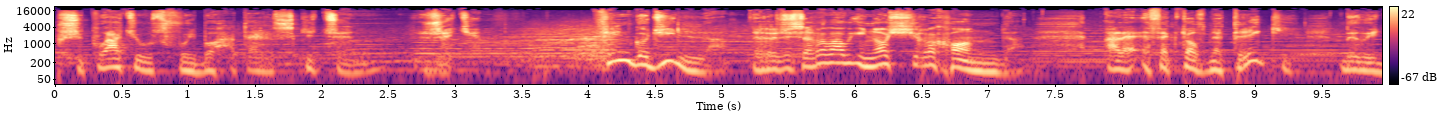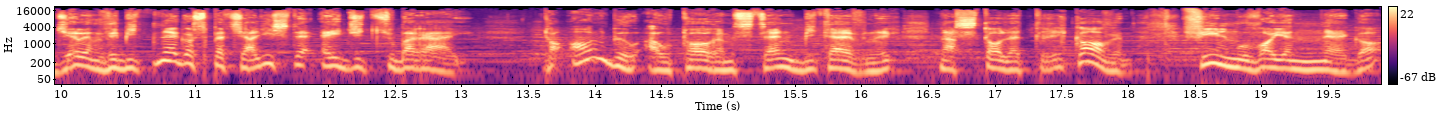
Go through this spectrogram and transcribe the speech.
przypłacił swój bohaterski czyn życiem. Film Godzilla reżyserował Inoshiro Honda, ale efektowne triki były dziełem wybitnego specjalisty Eiji Tsubarai. To on był autorem scen bitewnych na stole trikowym, filmu wojennego,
